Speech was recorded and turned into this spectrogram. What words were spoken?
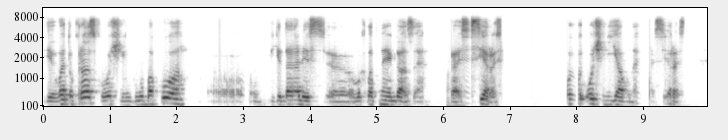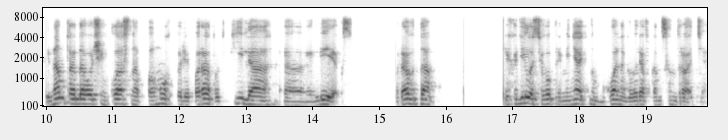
И в эту краску очень глубоко э, въедались э, выхлопные газы, такая серость, очень явная серость. И нам тогда очень классно помог препарат от Киля э, Леекс. Правда, приходилось его применять, ну, буквально говоря, в концентрате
